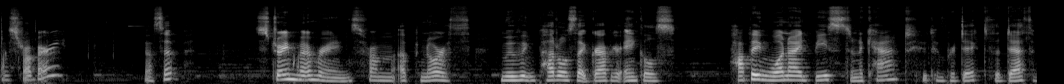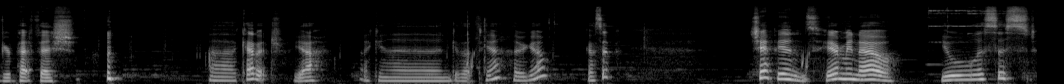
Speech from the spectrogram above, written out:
A strawberry? Gossip? Stray murmurings from up north, moving puddles that grab your ankles. Hopping one-eyed beast and a cat who can predict the death of your pet fish. uh, cabbage. Yeah, I can give that to you. There you go. Gossip. Champions, hear me now. Ulysses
